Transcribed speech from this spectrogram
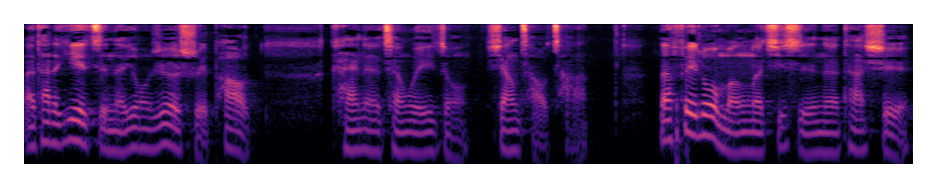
而它的叶子呢，用热水泡开呢，成为一种香草茶。那费洛蒙呢，其实呢，它是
